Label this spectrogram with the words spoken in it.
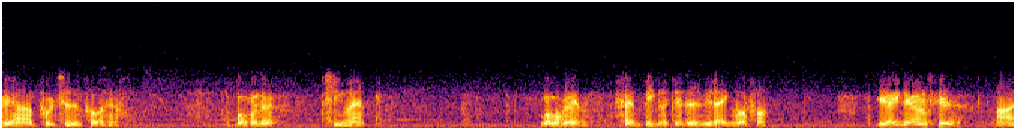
vi har politiet på her. Hvorfor det? 10 mand. Hvorfor det? Fem, fem biler, det ved vi da ikke hvorfor. I har ikke lavet en skid. Nej,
